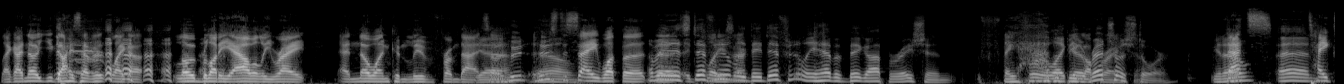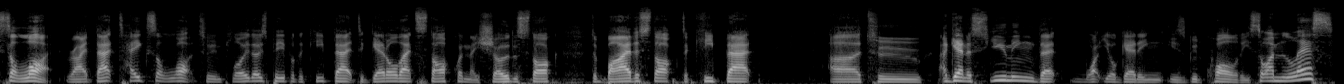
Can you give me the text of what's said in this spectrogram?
Like, I know you guys have a, like a low bloody hourly rate and no one can live from that. so, who, who's no. to say what the. I mean, the it's definitely are? they definitely have a big operation f- They for have a like big retro operation. store. You know, That's and takes a lot, right? That takes a lot to employ those people to keep that, to get all that stock when they show the stock, to buy the stock, to keep that, uh, to again assuming that what you're getting is good quality. So I'm less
